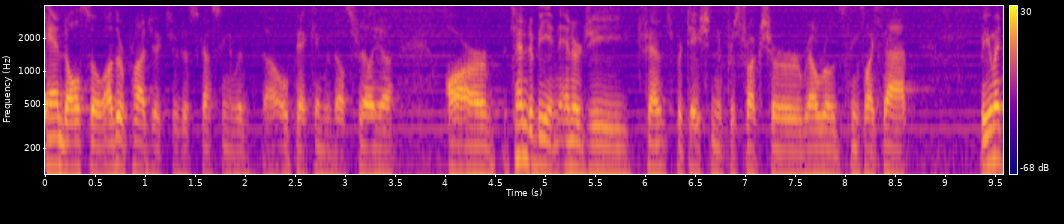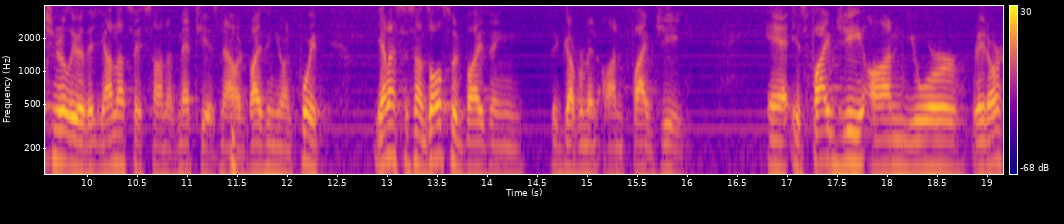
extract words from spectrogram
and also other projects you're discussing with uh, OPIC and with Australia are tend to be in energy, transportation infrastructure, railroads, things like that. But you mentioned earlier that Yanase-san of METI is now advising you on FOIP. Yanase-san is also advising the government on 5G. Is 5G on your radar?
